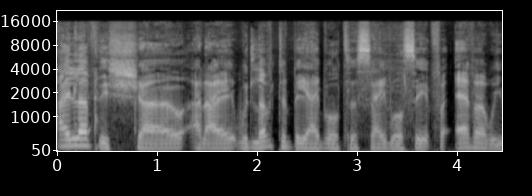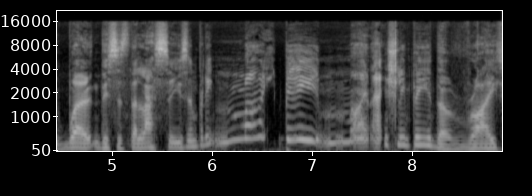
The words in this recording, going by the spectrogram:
I love this show, and I would love to be able to say we'll see it forever. We won't. This is the last season, but it might be, might actually be the right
